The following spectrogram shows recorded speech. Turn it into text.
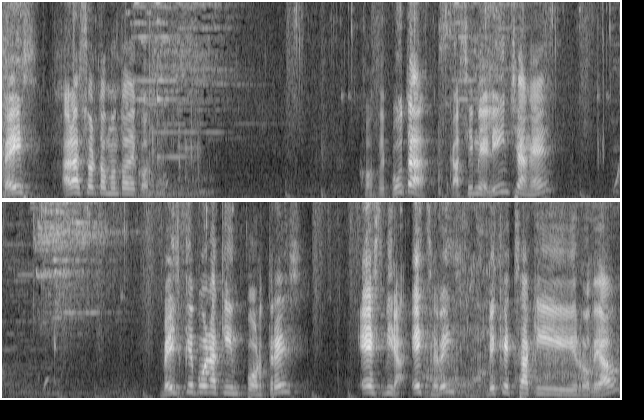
¿Veis? Ahora suelto un montón de cosas ¡Hijos de puta! Casi me linchan, ¿eh? ¿Veis que pone aquí por tres? Es, mira, este, ¿veis? ¿Veis que está aquí rodeado?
